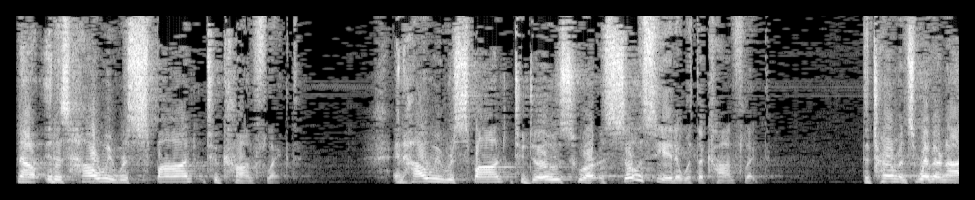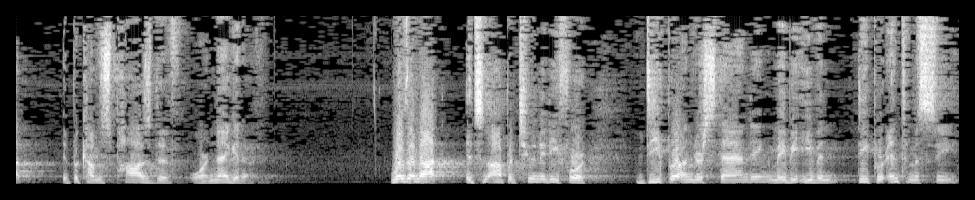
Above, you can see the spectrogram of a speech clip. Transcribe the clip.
Now, it is how we respond to conflict and how we respond to those who are associated with the conflict determines whether or not it becomes positive or negative. Whether or not it's an opportunity for deeper understanding, maybe even deeper intimacy,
